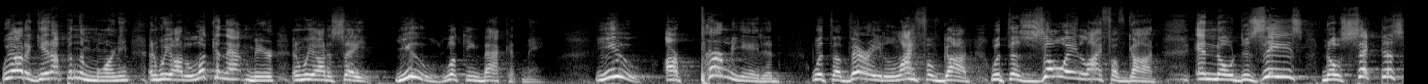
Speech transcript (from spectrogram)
We ought to get up in the morning and we ought to look in that mirror and we ought to say, You looking back at me, you are permeated with the very life of God, with the Zoe life of God. And no disease, no sickness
